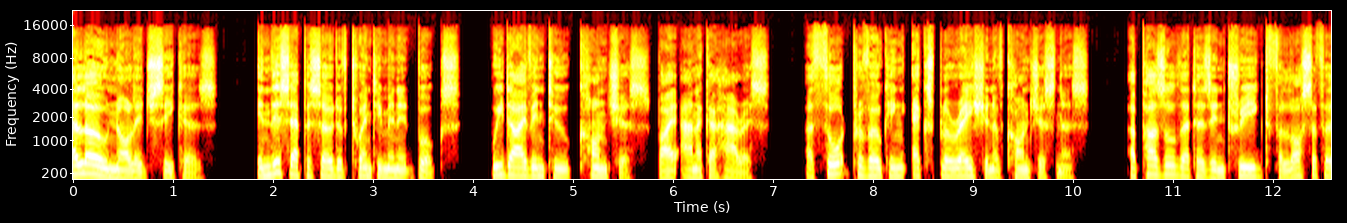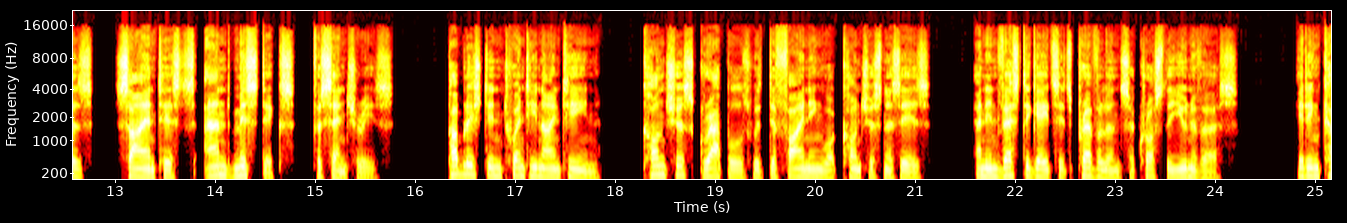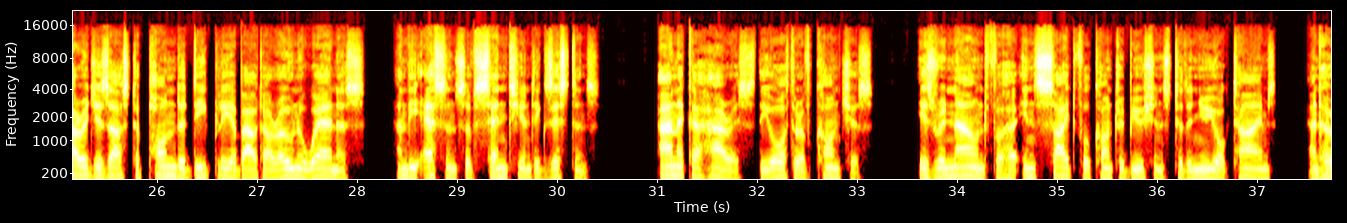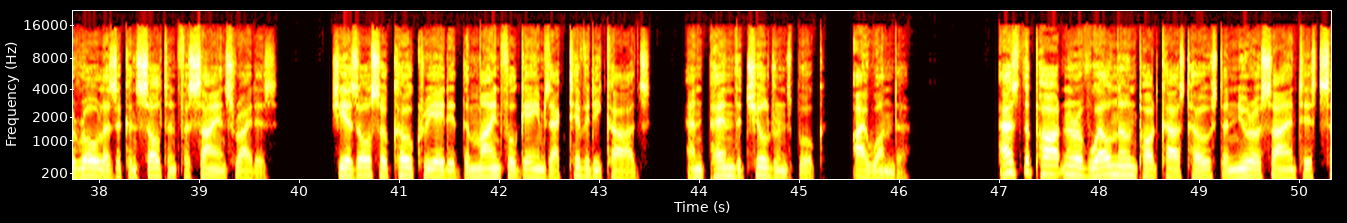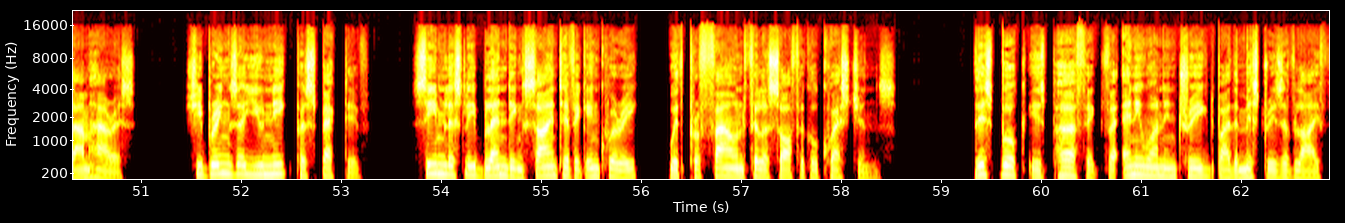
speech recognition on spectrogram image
Hello, knowledge seekers. In this episode of 20 Minute Books, we dive into Conscious by Annaka Harris, a thought provoking exploration of consciousness, a puzzle that has intrigued philosophers, scientists, and mystics for centuries. Published in 2019, Conscious grapples with defining what consciousness is and investigates its prevalence across the universe. It encourages us to ponder deeply about our own awareness and the essence of sentient existence. Annaka Harris, the author of Conscious, is renowned for her insightful contributions to the New York Times and her role as a consultant for science writers. She has also co created the Mindful Games activity cards and penned the children's book, I Wonder. As the partner of well known podcast host and neuroscientist Sam Harris, she brings a unique perspective, seamlessly blending scientific inquiry with profound philosophical questions. This book is perfect for anyone intrigued by the mysteries of life,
